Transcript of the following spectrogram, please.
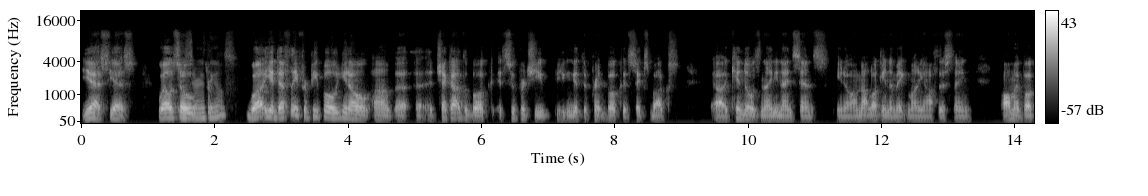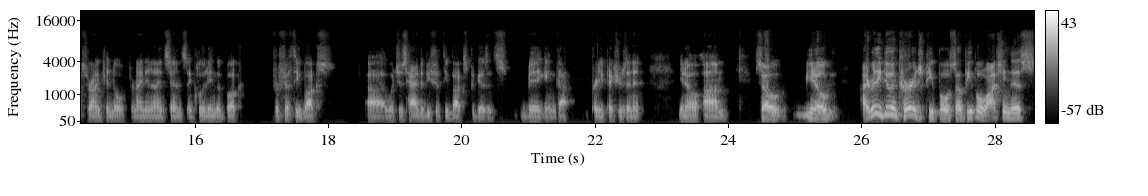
Yes, yes. Well, so is there anything for, else? Well, yeah, definitely for people, you know, um, uh, uh, check out the book. It's super cheap. You can get the print book at six bucks. Uh, Kindle is 99 cents. You know, I'm not looking to make money off this thing. All my books are on Kindle for 99 cents, including the book for 50 bucks, uh, which has had to be 50 bucks because it's big and got pretty pictures in it. You know, um, so, you know, I really do encourage people. So, people watching this,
